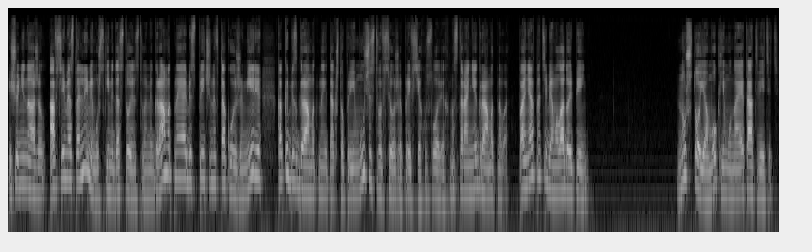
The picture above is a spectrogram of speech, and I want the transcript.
Еще не нажил. А всеми остальными мужскими достоинствами грамотные обеспечены в такой же мере, как и безграмотные, так что преимущество все же при всех условиях на стороне грамотного. Понятно тебе, молодой пень? Ну что я мог ему на это ответить?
